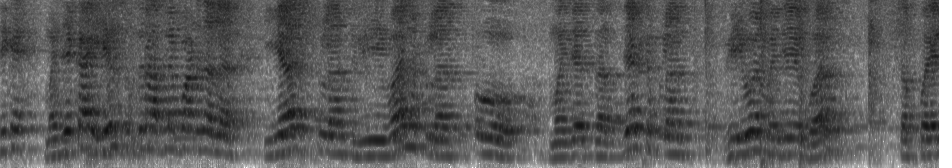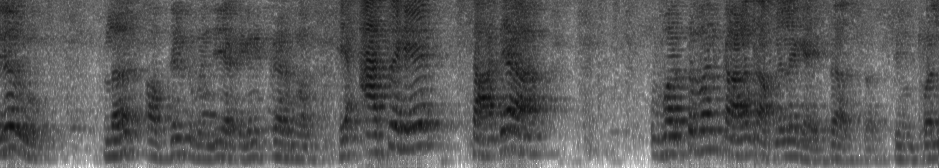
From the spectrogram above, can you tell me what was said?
ठीक आहे? म्हणजे काय? हे सूत्र आपल्या पाठ झालं. S plus V one plus O म्हणजे सब्जेक्ट प्लस व्ही वन म्हणजे वर्क पहिलं रूप प्लस ऑब्जेक्ट म्हणजे या ठिकाणी कर्म. हे असं हे साध्या वर्तमान काळात आपल्याला घ्यायचं असतं. सिंपल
